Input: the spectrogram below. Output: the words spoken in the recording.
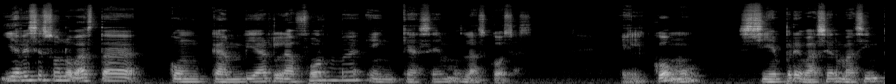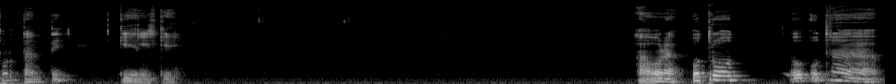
Y a veces solo basta con cambiar la forma en que hacemos las cosas. El cómo siempre va a ser más importante que el qué. Ahora, otra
